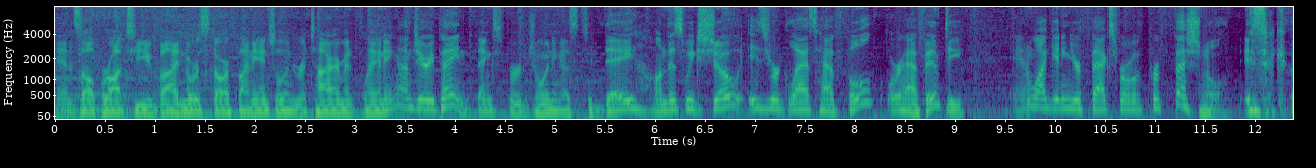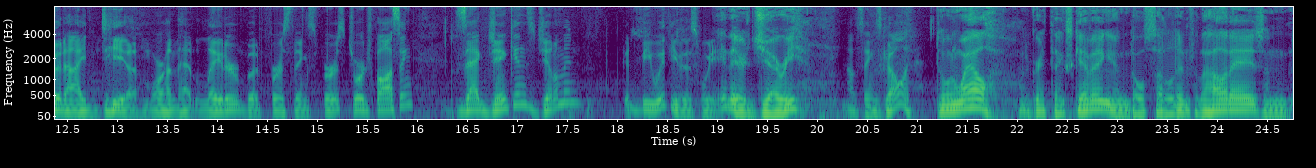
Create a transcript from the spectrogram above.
And it's all brought to you by North Star Financial and Retirement Planning. I'm Jerry Payne. Thanks for joining us today. On this week's show, is your glass half full or half empty? And why getting your facts from a professional is a good idea. More on that later, but first things first. George Fossing, Zach Jenkins, gentlemen, good to be with you this week. Hey there, Jerry. How's things going? Doing well. Had a great Thanksgiving and all settled in for the holidays, and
